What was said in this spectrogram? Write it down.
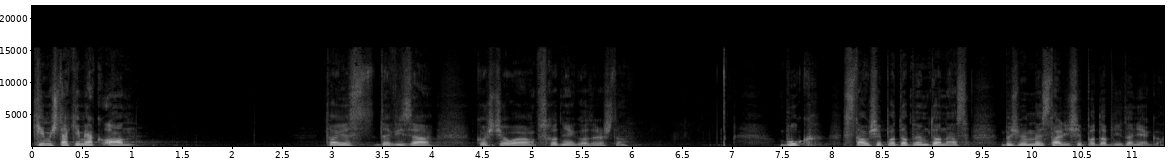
kimś takim jak On. To jest dewiza Kościoła Wschodniego zresztą. Bóg stał się podobnym do nas, byśmy my stali się podobni do Niego.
